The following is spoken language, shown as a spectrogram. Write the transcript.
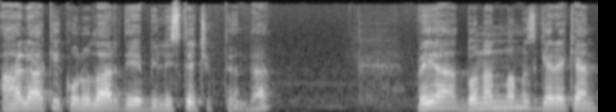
ahlaki konular diye bir liste çıktığında veya donanmamız gereken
